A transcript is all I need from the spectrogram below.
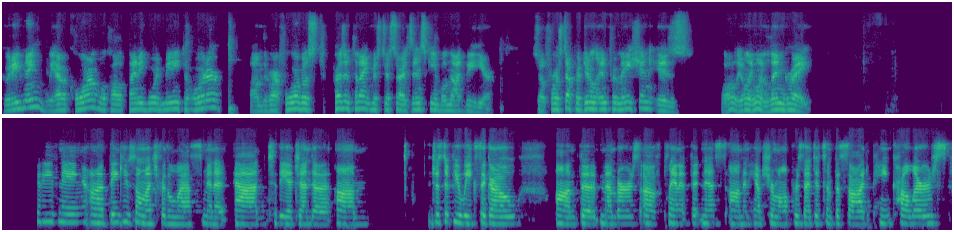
Good evening. We have a quorum. We'll call a planning board meeting to order. Um, there are four of us present tonight. Mr. Sarsynski will not be here. So first up for general information is, well, the only one, Lynn Gray. Good evening. Uh, thank you so much for the last minute add to the agenda. Um, just a few weeks ago, um, the members of Planet Fitness um, and Hampshire Mall presented some facade paint colors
